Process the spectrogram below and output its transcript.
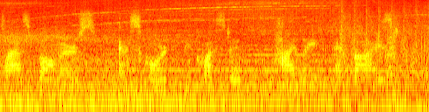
Hyena-class bombers. Escort requested. Highly advised.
